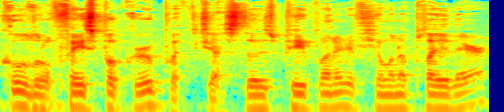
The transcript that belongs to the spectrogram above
cool little Facebook group with just those people in it if you want to play there.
